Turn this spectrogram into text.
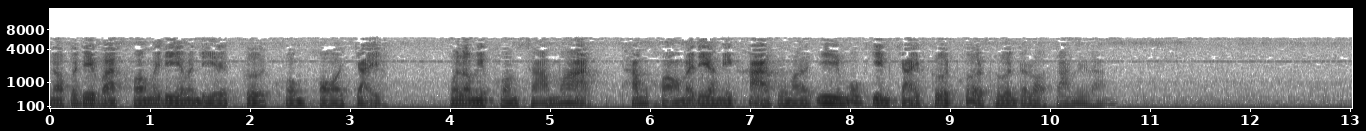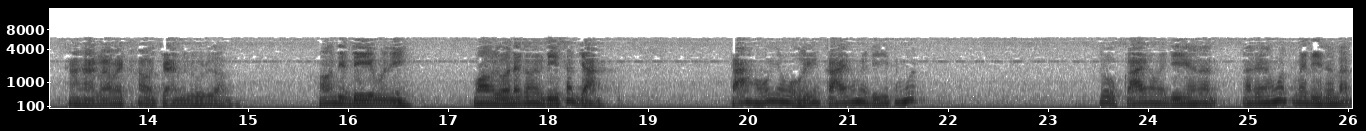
เราปฏิบัติของไม่ดีให้มันดีแล้วเกิดความพอใจเมื่อเรามีความสามารถทำของไม่ดีให้มีค่าขึ้นมาอิ่มอกอิ่มใจเกิดเพลิดเพลินตลอดการเวลาถ้าหากเราไม่เข้าใจไม่รู้เรื่อง ของดีๆมันนี่มองดูอะไรก็ไม่ดีสักอย่าง ตาหูจมูกลิ้นกายก็ไม่ดีทั้งหมดรูปกายก็ไม่ดีทั้งนั้นอะไรทั้งหมดไม่ดีทั้งนั้น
